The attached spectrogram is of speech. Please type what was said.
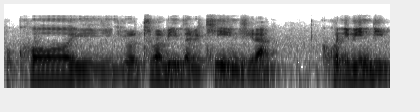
kuko iyo tuba biza bikinjira kuko n'ibindi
